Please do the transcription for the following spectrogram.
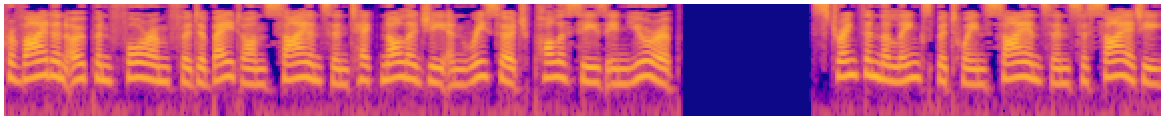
provide an open forum for debate on science and technology and research policies in Europe strengthen the links between science and society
